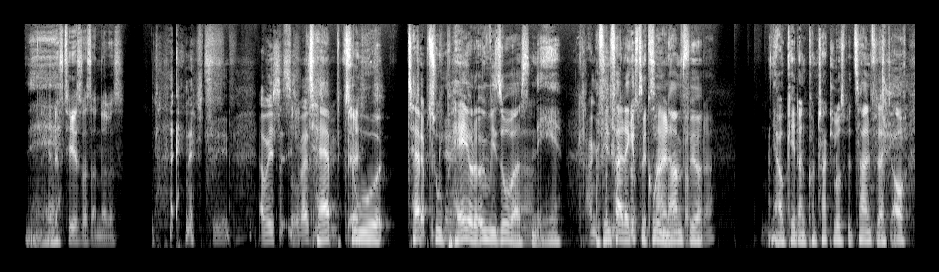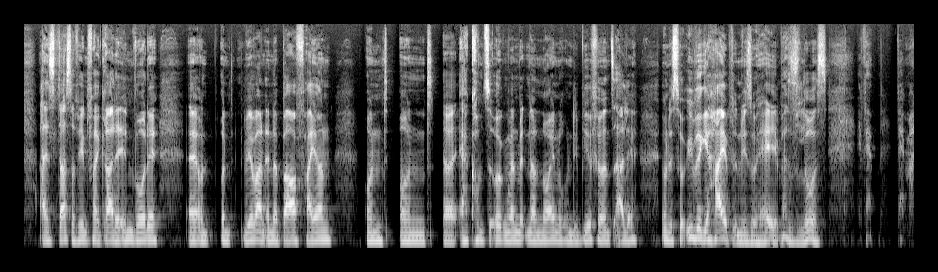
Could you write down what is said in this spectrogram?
Nee. NFT ist was anderes. NFC. Aber ich, so. ich weiß Tap nicht. to, Tap, Tap to to Pay. pay oder irgendwie sowas. Ja. Nee. Wie krank. Auf jeden Fall, da gibt es einen coolen Namen einfach, für. oder? Ja, okay, dann kontaktlos bezahlen vielleicht auch, als das auf jeden Fall gerade in wurde. Äh, und, und wir waren in der Bar feiern und, und äh, er kommt so irgendwann mit einer neuen Runde Bier für uns alle und ist so übel gehypt und wir so, hey, was ist los? Wenn, wenn man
